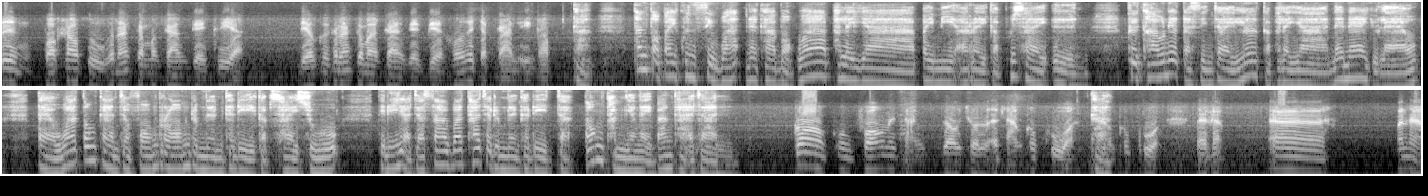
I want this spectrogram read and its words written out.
ซึ่งพอเข้าสู่คณะกรรมการไกล่เกลี่ยเดี๋ยวก็คณะกรรมการไกล่เกลี่ยเขาก็จัดการเองครับ ค่ะ ท่านต่อไปคุณสิวะนะคะ บอกว่าภรรยาไปมีอะไรกับผู้ชายอื่น คือเขาเนี่ยตัดสินใจเลิกกับภรรยาแน่ ๆอยู่แล้ว แต่ว่าต้องการจะฟ้องร้องดำเนินคดีกับชายชู้ทีนี้อยากจะทราบว่าถ้าจะดำเนินคดีจะต้องทำยังไงบ้างคะอาจารย์ก็คงฟ้องในศาลเยาวชนและศาลครอบครัวค่ะศาลครอบครัวนะครับ อ่าปัญหา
